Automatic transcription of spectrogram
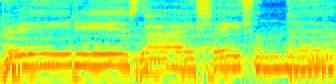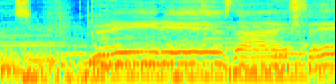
Great is thy faithfulness. Great is thy faithfulness.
